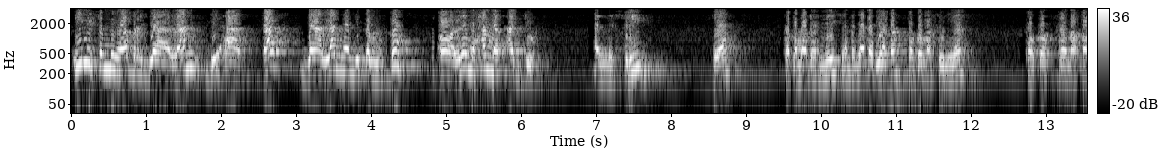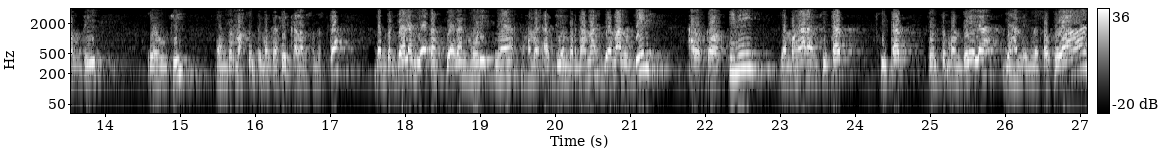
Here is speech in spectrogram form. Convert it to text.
Ini semua berjalan di atas jalan yang ditempuh oleh Muhammad Abduh Al-Misri ya. Tokoh modernis yang ternyata dia apa? Tokoh Masunia tokoh Freemasonry Yahudi yang bermaksud untuk mengkafirkan alam semesta dan berjalan di atas jalan muridnya Muhammad Abdi yang bernama Jamaluddin Al-Qasimi yang mengarang kitab kitab untuk membela Jaham Ibn Safwan,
